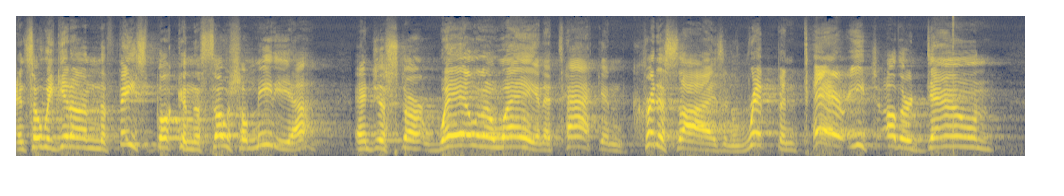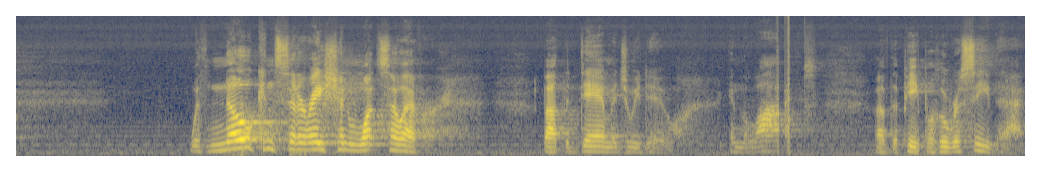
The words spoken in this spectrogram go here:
And so we get on the Facebook and the social media and just start wailing away and attack and criticize and rip and tear each other down with no consideration whatsoever about the damage we do in the lives of the people who receive that.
